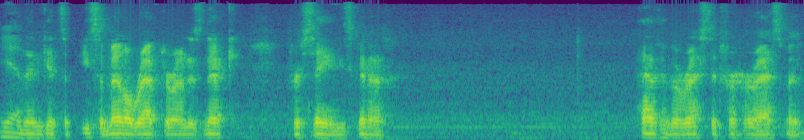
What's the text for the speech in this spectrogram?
Yeah. and then gets a piece of metal wrapped around his neck for saying he's gonna have him arrested for harassment.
